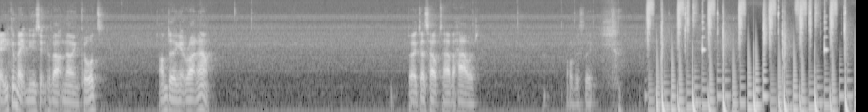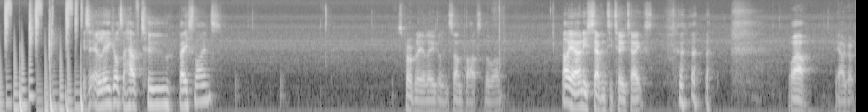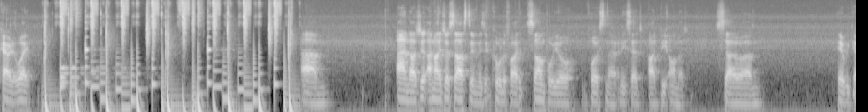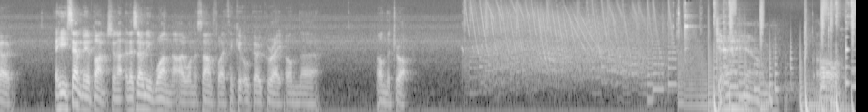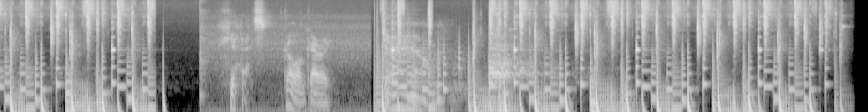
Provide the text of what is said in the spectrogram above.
Yeah, you can make music without knowing chords. I'm doing it right now. But it does help to have a Howard, obviously. Is it illegal to have two bass lines? It's probably illegal in some parts of the world. Oh yeah, only 72 takes. wow. Yeah, I got carried away. Um, and I, ju- and I just asked him, is it cool if I sample your voice note? And he said, I'd be honoured. So um, here we go. He sent me a bunch, and I, there's only one that I want to sample. I think it will go great on the on the drop. Damn. Oh. Yes. Go on, Kerri.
